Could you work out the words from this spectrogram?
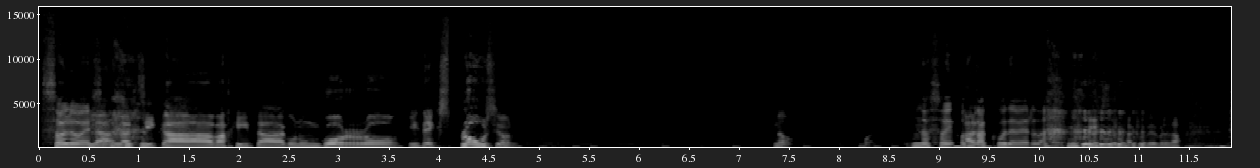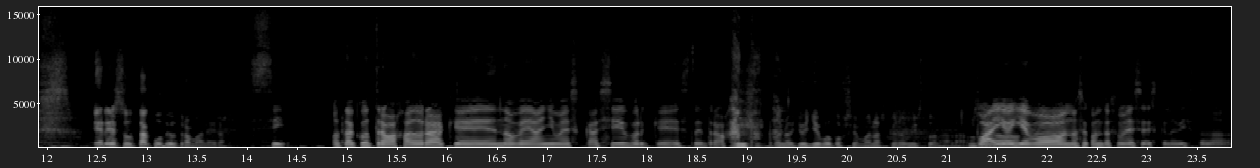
solo eso. La, la chica bajita con un gorro que dice Explosion. ¿No? Bueno, No soy Al- otaku de verdad. eres otaku de verdad. Eres otaku de otra manera. Otaku trabajadora que no ve animes casi porque estoy trabajando. Bueno, yo llevo dos semanas que no he visto nada. o Buah, sea, yo llevo no sé cuántos meses que no he visto nada.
